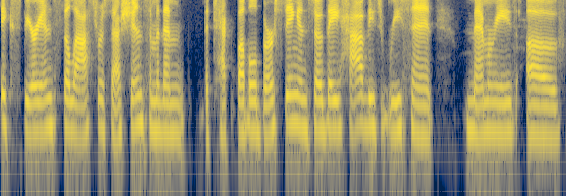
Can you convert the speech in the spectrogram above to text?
experienced the last recession, some of them the tech bubble bursting. And so they have these recent memories of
